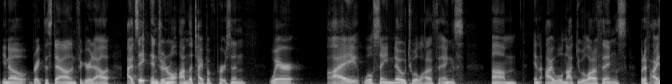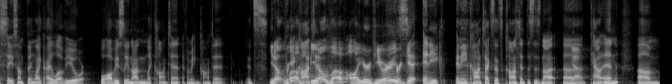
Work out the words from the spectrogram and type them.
you know, break this down and figure it out. I'd say in general, I'm the type of person where I will say no to a lot of things, um, and I will not do a lot of things. But if I say something like "I love you," or well, obviously not in like content. If I'm making content, it's You don't forget love, content. You don't love all your viewers. forget any any context that's content. This is not uh, Yeah. count in. Um,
